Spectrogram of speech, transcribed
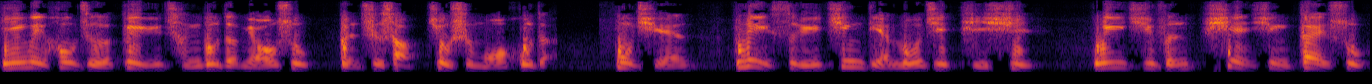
因为后者对于程度的描述本质上就是模糊的。目前，类似于经典逻辑体系、微积分、线性代数、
